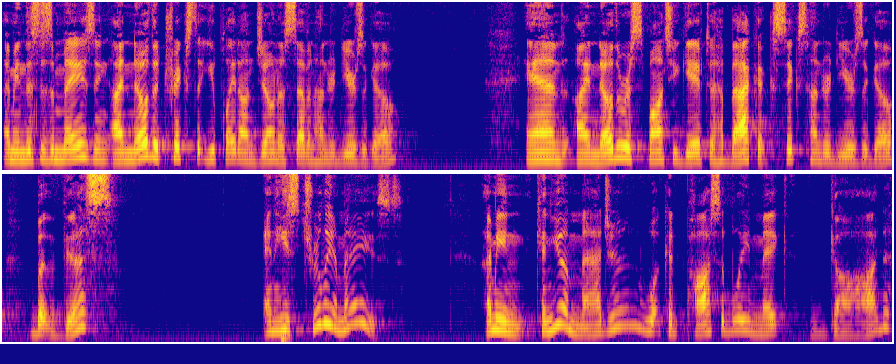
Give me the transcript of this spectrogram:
I mean, this is amazing. I know the tricks that you played on Jonah 700 years ago. And I know the response you gave to Habakkuk 600 years ago. But this? And he's truly amazed. I mean, can you imagine what could possibly make God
